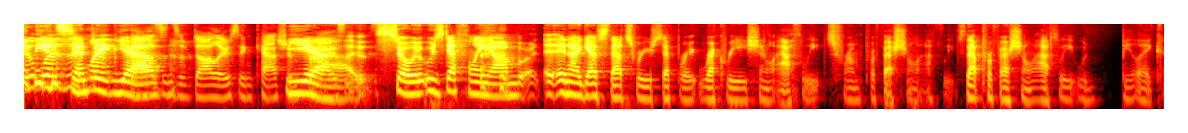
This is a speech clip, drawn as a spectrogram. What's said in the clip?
it The wasn't incentive, like yeah. thousands of dollars in cash and yeah. prizes. So it was definitely, um, and I guess that's where you separate recreational athletes from professional athletes. That professional athlete would be like,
